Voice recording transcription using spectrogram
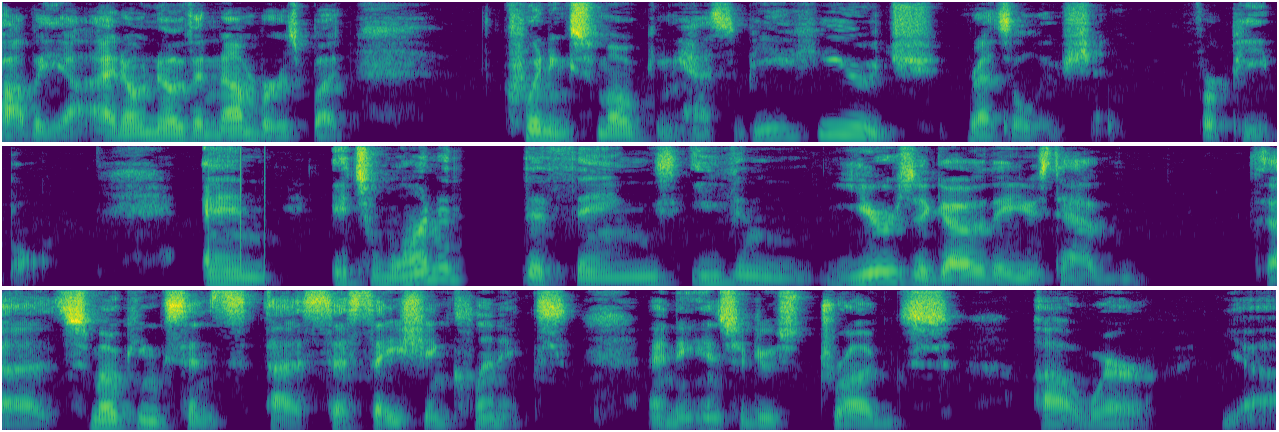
probably I don't know the numbers, but quitting smoking has to be a huge resolution for people. And it's one of the things, even years ago, they used to have uh, smoking sens- uh, cessation clinics, and they introduced drugs uh, where, yeah,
